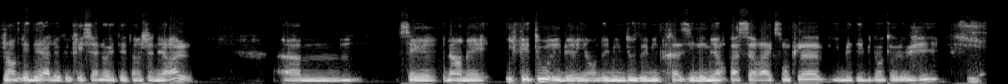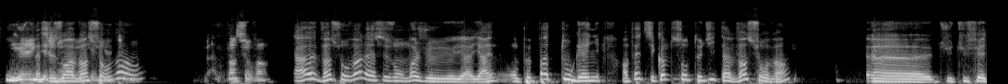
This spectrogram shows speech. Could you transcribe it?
genre idéal et que Cristiano était un général. c'est non mais il fait tout Ribéry en 2012-2013. Il est meilleur passeur avec son club. Il met des buts d'anthologie. La saison à 20 sur 20. Hein. 20 sur 20. Ah ouais, 20 sur 20 la saison. Moi, je, y a, y a, on peut pas tout gagner. En fait, c'est comme si on te dit, tu as 20 sur 20. Euh, tu, tu fais,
